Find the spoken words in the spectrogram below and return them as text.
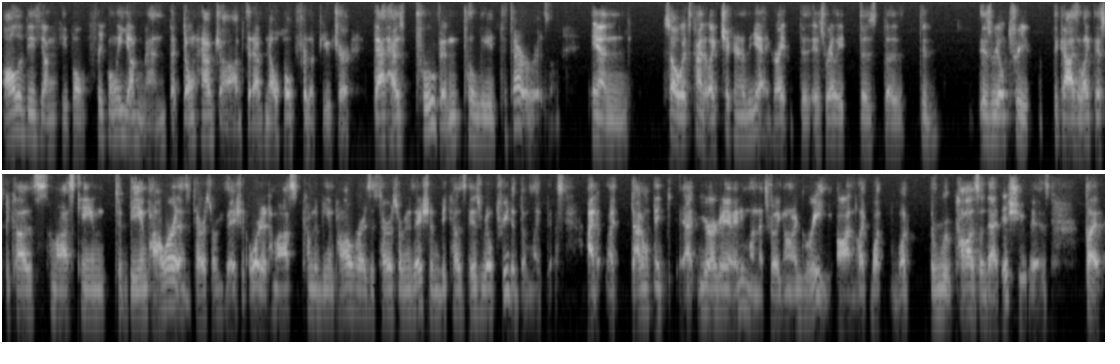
all of these young people, frequently young men that don't have jobs, that have no hope for the future, that has proven to lead to terrorism. And so it's kind of like chicken or the egg, right? The Israeli does the did Israel treat the Gaza like this because Hamas came to be in power as a terrorist organization, or did Hamas come to be in power as a terrorist organization because Israel treated them like this? I, I, I don't think uh, you're going to get anyone that's really going to agree on like what what the root cause of that issue is. But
